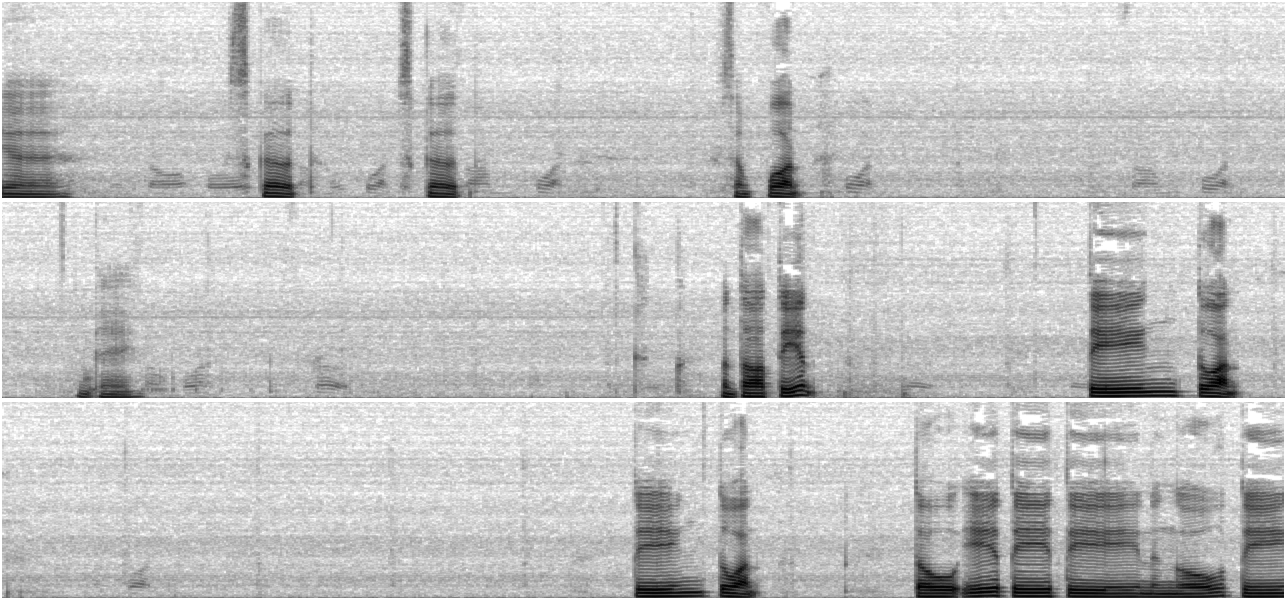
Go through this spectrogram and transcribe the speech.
yeah skirt skirt សំពាត់អូខេ បន្តទៀតទៀងទាត់ទៀងទាត់តោអ៊ីទីទីនឹងងោទៀង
